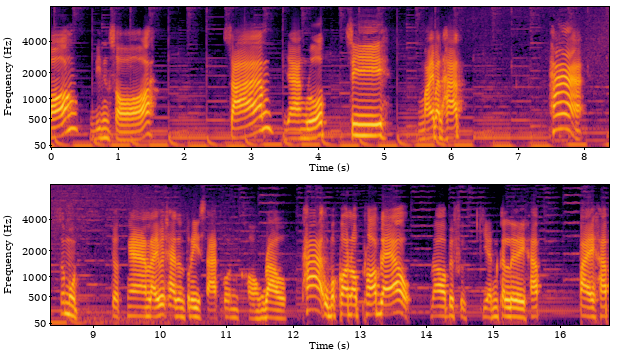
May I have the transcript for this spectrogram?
2. ดินสอ 3. ยางลบ 4. ไม้บรรทัด 5. สมุดจดงานรายวิชาดนตรีสากลของเรา ถ้าอุปกรณ์เราพร้อมแล้ว เราไปฝึกเขียนกันเลยครับ ไปครับ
